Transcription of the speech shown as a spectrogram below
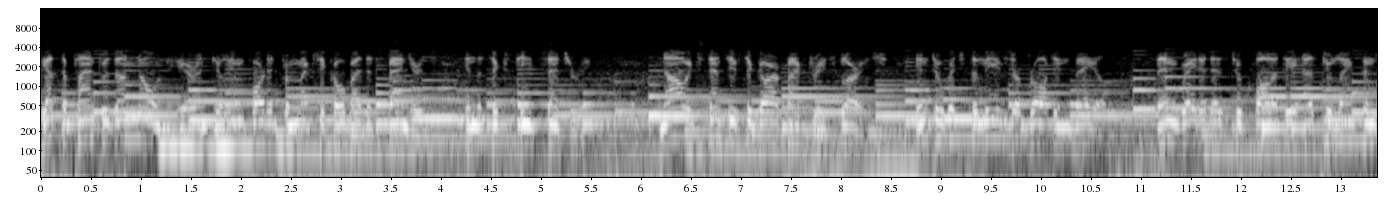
Yet the plant was unknown here until imported from Mexico by the Spaniards in the 16th century. Now extensive cigar factories flourish, into which the leaves are brought in bales, then graded as to quality as to length and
